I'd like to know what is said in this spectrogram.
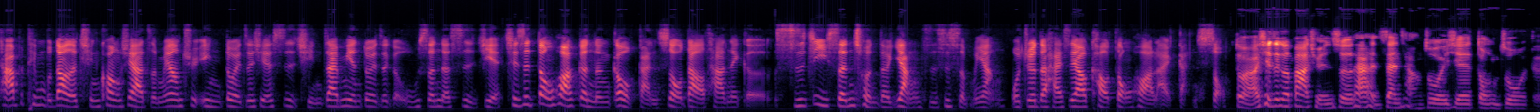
他听不到的情况下，怎么样去应对这些事情？在面对这个无声的世界，其实动画更能够感受到他那个实际生存的样子是什么样。我觉得还是要靠动画来感受。对，而且这个霸权社他很擅长做一些动作的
